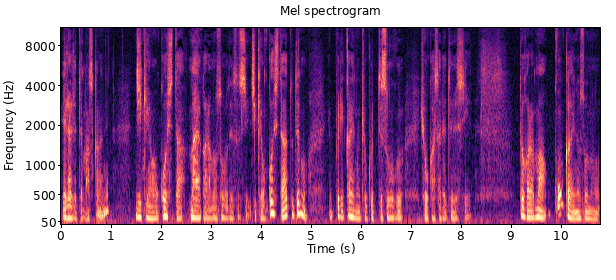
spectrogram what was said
得られてますからね。事件を起こした前からもそうですし事件を起こした後でもやっぱり彼の曲ってすごく評価されてるしだからまあ今回のその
